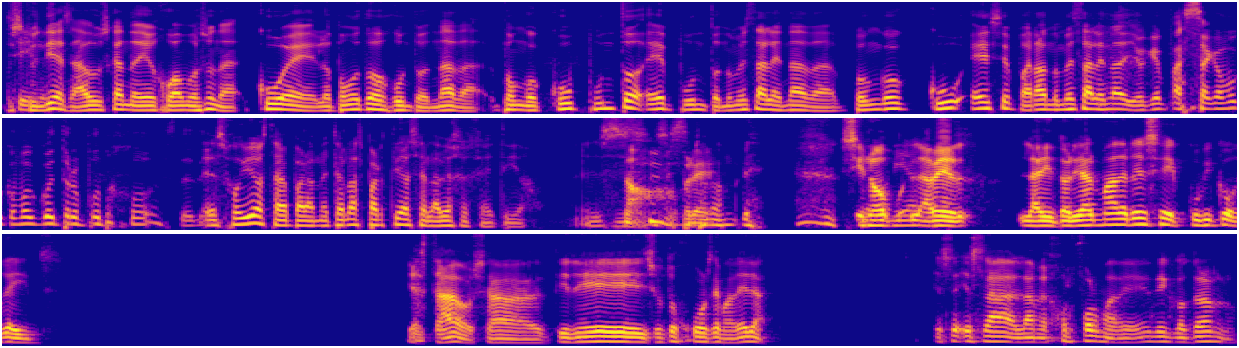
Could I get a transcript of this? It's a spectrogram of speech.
Es Sí, que un día estaba buscando y jugamos una QE, lo pongo todo junto, nada. Pongo Q.E. punto, no me sale nada. Pongo QE separado, no me sale nada. Yo, ¿qué pasa? ¿Cómo, cómo encuentro el puto juego este? Es jodido hasta para meter las partidas en la BGG, tío. Es, No, es hombre. Si no, a ver, la editorial madre es eh, Cubico Games. Ya está, o sea, tiene son todos juegos de madera. Es, es la, la mejor forma de, de encontrarlo.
